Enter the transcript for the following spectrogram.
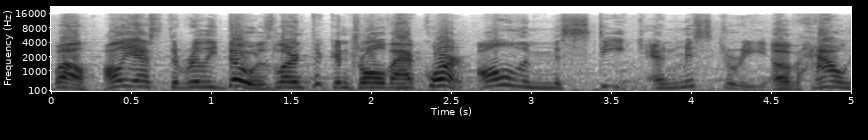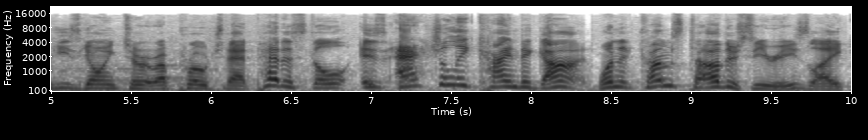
well, all he has to really do is learn to control that quirk. All the mystique and mystery of how he's going to approach that pedestal is actually kinda gone. When it comes to other series like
